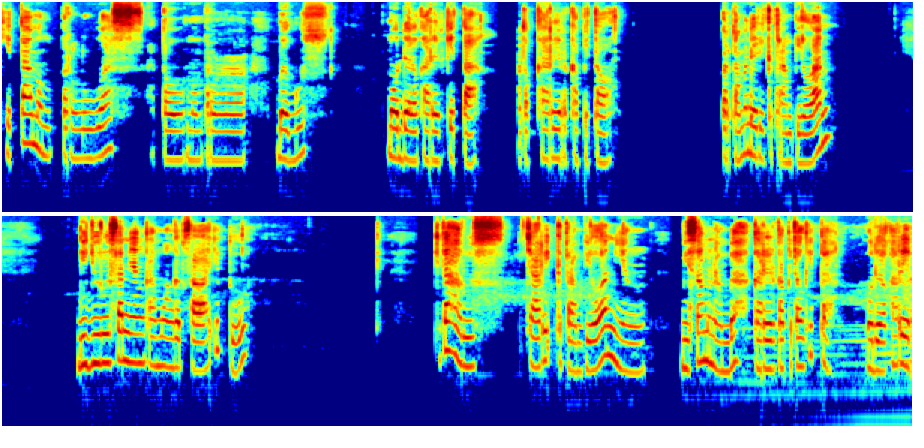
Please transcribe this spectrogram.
kita memperluas atau memperbagus modal karir kita atau karir kapital. Pertama dari keterampilan. Di jurusan yang kamu anggap salah itu, kita harus cari keterampilan yang bisa menambah karir kapital kita, modal karir.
